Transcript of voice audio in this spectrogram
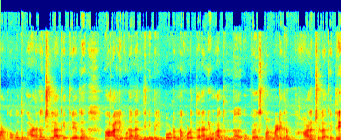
ಮಾಡ್ಕೋಬೋದು. ಭಾಳನ ಚಲೋ ಆಕೈತ್ರಿ ಅದು. ಅಲ್ಲಿ ಕೂಡ ನಂದಿನಿ ಮಿಲ್ಕ್ ಪೌಡ್ರನ್ನ ಕೊಡ್ತಾರೆ. ನೀವು ಅದನ್ನು ಉಪಯೋಗಿಸ್ಕೊಂಡು ಮಾಡಿದ್ರೆ ಭಾಳ ಚಲೋ ಆಕೈತ್ರಿ.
